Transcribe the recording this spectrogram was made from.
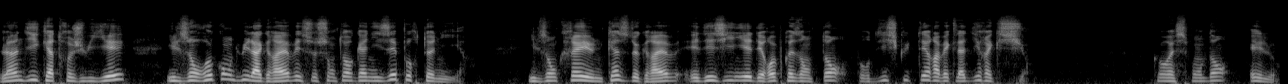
Lundi 4 juillet, ils ont reconduit la grève et se sont organisés pour tenir. Ils ont créé une caisse de grève et désigné des représentants pour discuter avec la direction correspondant Hello.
